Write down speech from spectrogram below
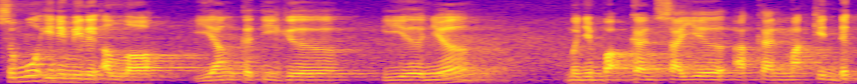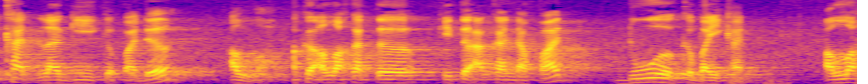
semua ini milik Allah. Yang ketiga, ianya menyebabkan saya akan makin dekat lagi kepada Allah. Maka Allah kata kita akan dapat dua kebaikan. Allah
